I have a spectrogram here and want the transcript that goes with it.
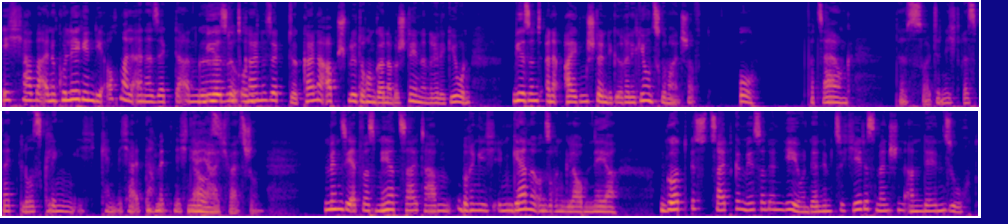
Ich habe eine Kollegin, die auch mal einer Sekte angehörte. Wir sind keine Sekte, keine Absplitterung einer bestehenden Religion. Wir sind eine eigenständige Religionsgemeinschaft. Oh, Verzeihung. Das sollte nicht respektlos klingen. Ich kenne mich halt damit nicht Ja, aus. ja, ich weiß schon. Wenn Sie etwas mehr Zeit haben, bringe ich Ihnen gerne unseren Glauben näher. Gott ist zeitgemäßer denn je und er nimmt sich jedes Menschen an, der ihn sucht.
